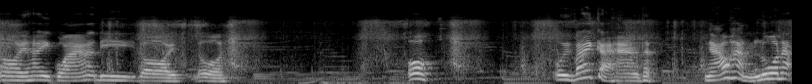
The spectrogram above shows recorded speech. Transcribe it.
Rồi, hay quá. Đi rồi. Đâu rồi? Ô, ôi, vãi cả hàng thật. Ngáo hẳn luôn ạ.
